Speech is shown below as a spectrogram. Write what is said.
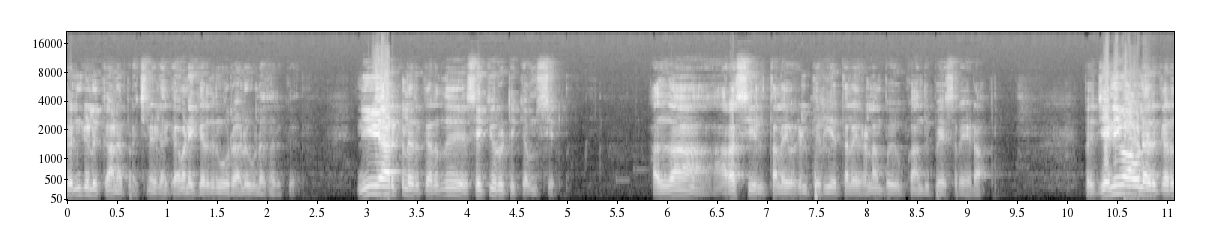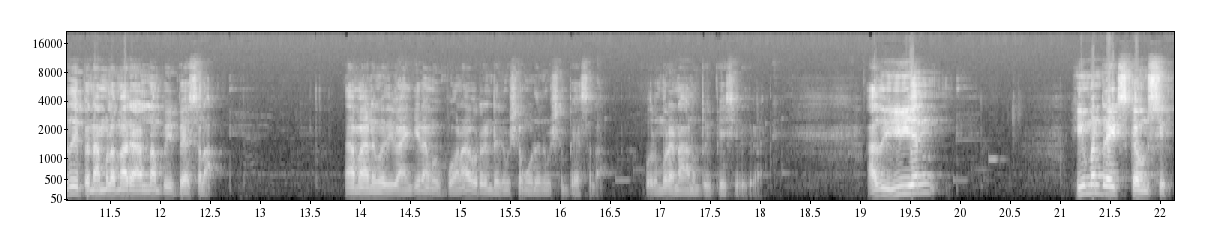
பெண்களுக்கான பிரச்சனைகளை கவனிக்கிறதுன்னு ஒரு அலுவலகம் இருக்குது நியூயார்க்கில் இருக்கிறது செக்யூரிட்டி கவுன்சில் அதுதான் அரசியல் தலைவர்கள் பெரிய தலைவர்கள்லாம் போய் உட்காந்து பேசுகிற இடம். இப்போ ஜெனிவாவில் இருக்கிறது இப்போ நம்மளை மாதிரி ஆள்லாம் போய் பேசலாம். நாம் அனுமதி வாங்கி நமக்கு போனால் ஒரு ரெண்டு நிமிஷம் மூணு நிமிஷம் பேசலாம். ஒரு முறை நானும் போய் பேசியிருக்கிறேன். அது யூஎன் ஹியூமன் ரைட்ஸ் கவுன்சில்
